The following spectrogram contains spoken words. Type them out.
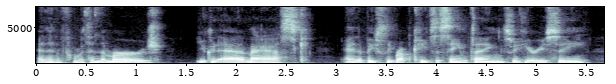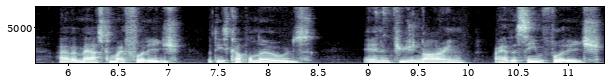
And then from within the merge, you can add a mask, and it basically replicates the same thing. So here you see I have a mask in my footage with these couple nodes, and in Fusion 9, I have the same footage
